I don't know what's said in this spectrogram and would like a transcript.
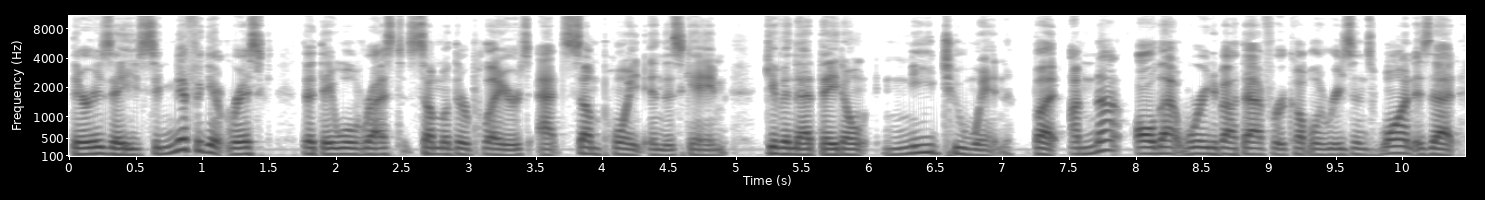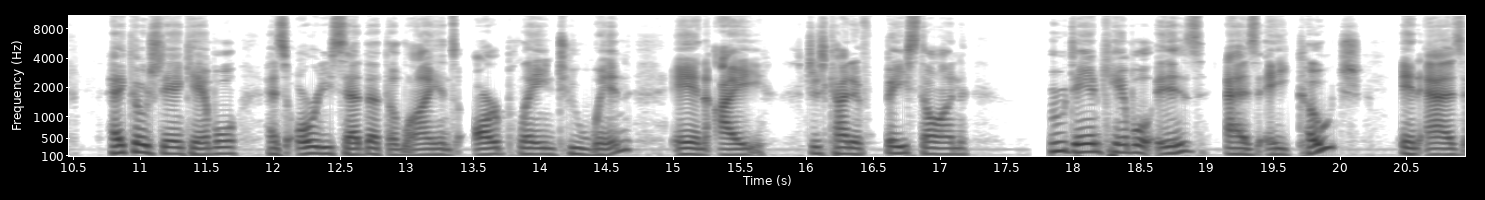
there is a significant risk that they will rest some of their players at some point in this game, given that they don't need to win. But I'm not all that worried about that for a couple of reasons. One is that head coach Dan Campbell has already said that the Lions are playing to win. And I just kind of based on who Dan Campbell is as a coach and as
